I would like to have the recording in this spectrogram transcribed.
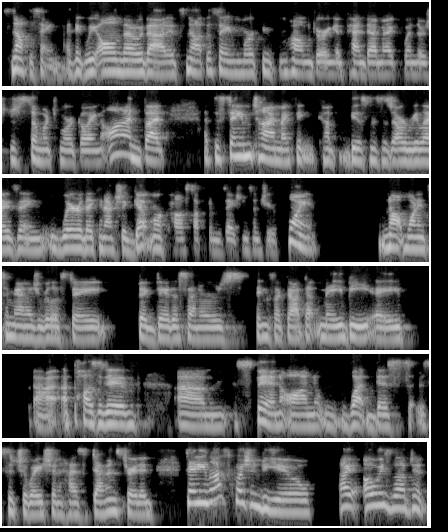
it's not the same. I think we all know that it's not the same working from home during a pandemic when there's just so much more going on. But at the same time, I think businesses are realizing where they can actually get more cost optimizations. And to your point, not wanting to manage real estate, big data centers, things like that, that may be a uh, a positive um, spin on what this situation has demonstrated. Danny, last question to you. I always love to,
